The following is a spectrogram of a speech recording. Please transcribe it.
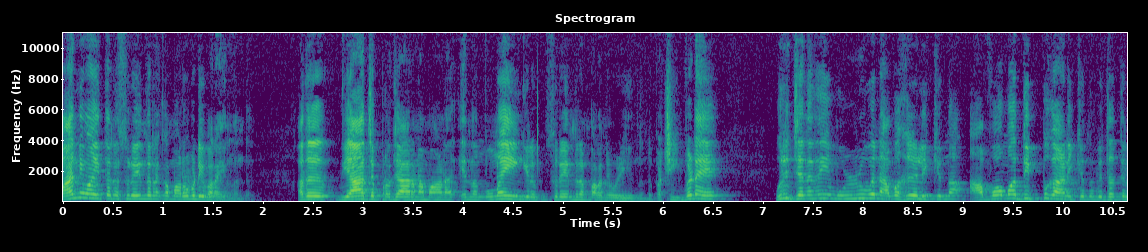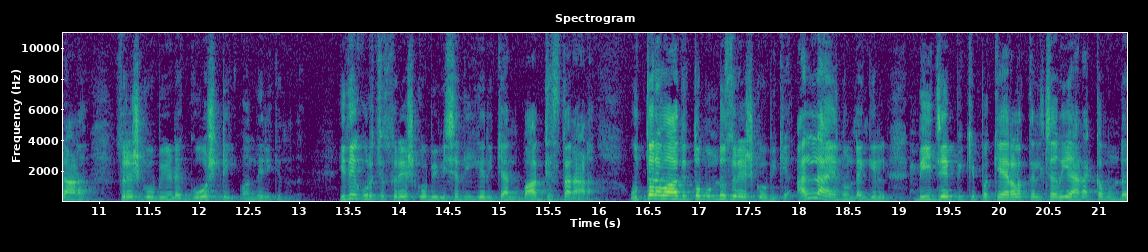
മാന്യമായി തന്നെ സുരേന്ദ്രനൊക്കെ മറുപടി പറയുന്നുണ്ട്. അത് വ്യാജ പ്രചാരണമാണ് എന്ന നുണയെങ്കിലും സുരേന്ദ്രൻ പറഞ്ഞു ഒഴിയുന്നുണ്ട്. പക്ഷേ ഇവിടെ ഒരു ജനതയെ മുഴുവൻ അവഹേളിക്കുന്ന അവമതിപ്പ് കാണിക്കുന്ന വിധത്തിലാണ് സുരേഷ് ഗോപിയുടെ ഗോഷ്ഠി വന്നിരിക്കുന്നത്. ഇതേക്കുറിച്ച് സുരേഷ് ഗോപി വിശദീകരിക്കാൻ ബാധ്യസ്ഥനാണ്. ഉത്തരവാദിത്വമുണ്ട് സുരേഷ് ഗോപിക്ക്. അല്ല എന്നുണ്ടെങ്കിൽ ബി ജെ പിക്ക് ഇപ്പോൾ കേരളത്തിൽ ചെറിയ അനക്കമുണ്ട്.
